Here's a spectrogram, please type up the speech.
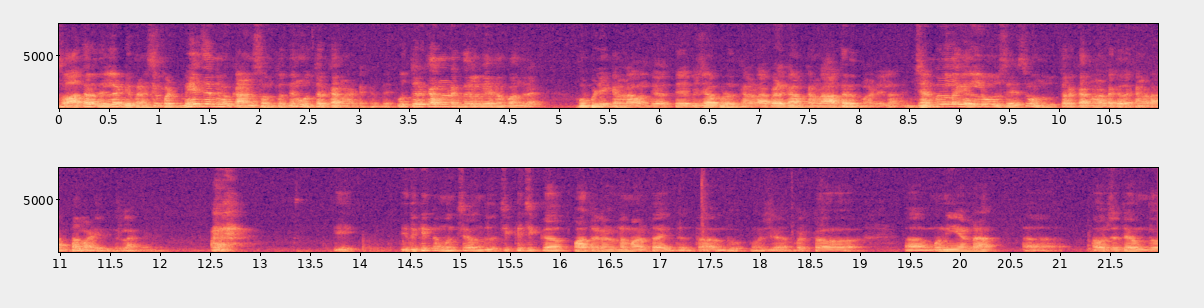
ಸೊ ಆ ಥರದ್ದೆಲ್ಲ ಡಿಫರೆನ್ಸ್ ಬಟ್ ಮೇಜರ್ ನೀವು ಕಾಣಿಸುವಂಥದ್ದು ಉತ್ತರ ಕರ್ನಾಟಕದ್ದೇ. ಉತ್ತರ ಕರ್ನಾಟಕದಲ್ಲೂ ಏನಪ್ಪಾ ಅಂದ್ರೆ ಹುಬ್ಳಿ ಕನ್ನಡ ಒಂದಿರುತ್ತೆ ಬಿಜಾಪುರದ ಕನ್ನಡ, ಬೆಳಗಾಂ ಕನ್ನಡ ಆ ಥರದ್ದು ಮಾಡಿಲ್ಲ. ಜನರಲ್ ಆಗಿ ಎಲ್ಲವೂ ಸೇರಿಸಿ ಒಂದು ಉತ್ತರ ಕರ್ನಾಟಕದ ಕನ್ನಡ ಅಂತ ಲ್ಯಾಂಗ್ವೇಜ್ ಈ- ಇದಕ್ಕಿಂತ ಮುಂಚೆ ಒಂದು ಚಿಕ್ಕ ಚಿಕ್ಕ ಪಾತ್ರಗಳನ್ನ ಮಾಡ್ತಾ ಇದ್ದಂತ ಒಂದು ವಿಷಯ ಬಟ್ ಮುನಿಯಣ್ಣ ಆ, ಅವ್ರ ಜೊತೆ ಒಂದು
